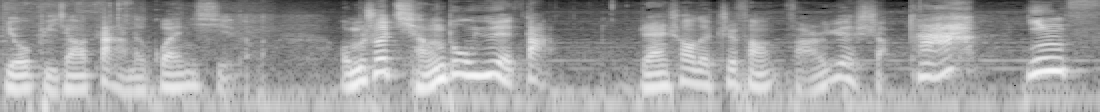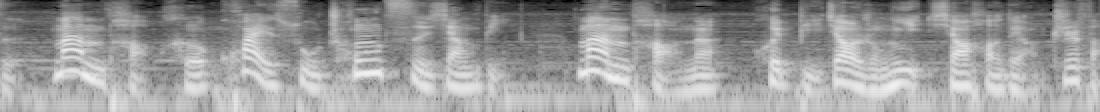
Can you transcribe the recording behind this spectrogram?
有比较大的关系的。我们说强度越大，燃烧的脂肪反而越少。啊，因此，慢跑和快速冲刺相比，慢跑呢会比较容易消耗掉脂肪，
